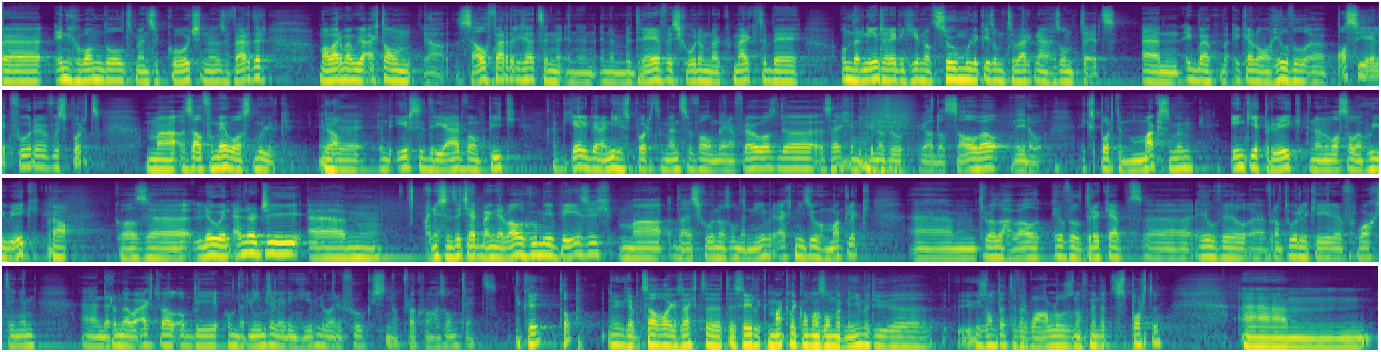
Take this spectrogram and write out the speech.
ingewandeld, mensen coachen en zo verder. Maar waarom heb ik dat echt al ja, zelf verder gezet in, in, een, in een bedrijf, is gewoon omdat ik merkte bij ondernemers en leidinggevenden dat het zo moeilijk is om te werken naar gezondheid. En ik, ben, ik heb al heel veel uh, passie eigenlijk voor, uh, voor sport, maar zelf voor mij was het moeilijk. In, de, in de eerste drie jaar van Peak heb ik eigenlijk bijna niet gesport. Mensen vallen bijna flauw als ik dat zeg. En die kunnen zo, ja, dat zal wel. Nee, dat, ik sportte maximum één keer per week en dan was het al een goede week. Ja. Ik was uh, low in energy. Um, en nu sinds dit jaar ben ik daar wel goed mee bezig, maar dat is gewoon als ondernemer echt niet zo gemakkelijk. Um, terwijl je wel heel veel druk hebt, uh, heel veel uh, verantwoordelijkheden, verwachtingen. En daarom dat we echt wel op die ondernemersleidinggevende waren focussen op vlak van gezondheid. Oké, top. Nu, je hebt het zelf al gezegd, uh, het is redelijk makkelijk om als ondernemer je, gezondheid te verwaarlozen of minder te sporten. Um,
